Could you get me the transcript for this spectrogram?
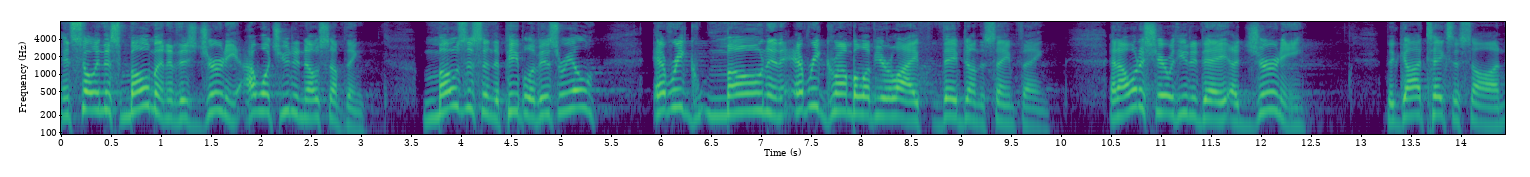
And so, in this moment of this journey, I want you to know something. Moses and the people of Israel, every moan and every grumble of your life, they've done the same thing. And I want to share with you today a journey that God takes us on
